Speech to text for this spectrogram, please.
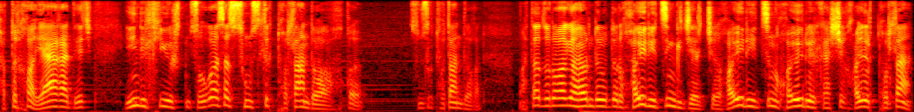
Тодорхой. Яагаад гэж энэ дэлхийн ертөнц угаасаа сүнслэг тулаанд байгаа байхгүй юу? Сүнслэг тулаанд байгаа. Мата 6-гийн 24 дээр хоёр эзэн гэж ярьж байгаа. Хоёр эзэн, хоёр их ашиг, хоёр тулаан.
